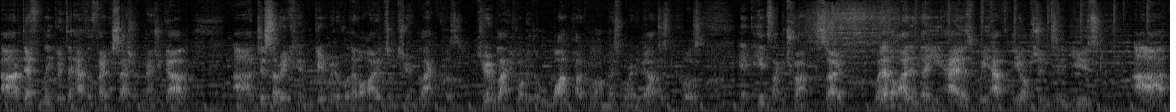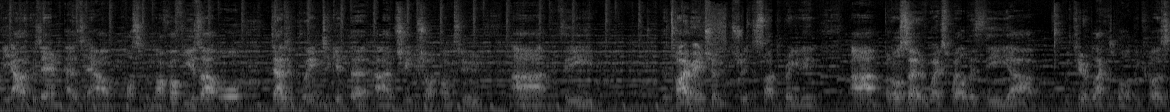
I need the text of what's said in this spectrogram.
uh, definitely good to have the Focus Sash with Magic Guard, uh, just so we can get rid of whatever items on Kyurem Black, because Kyurem Black is probably the one Pokemon I'm most worried about, just because it hits like a truck. So whatever item that he has, we have the option to use uh, the Alakazam as our possible knockoff user, or Dazzling Gleam to get the uh, cheap shot onto uh, the the Tyrantrum should decide to bring it in. Um, but also it works well with the um, with Kyurem Black as well because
